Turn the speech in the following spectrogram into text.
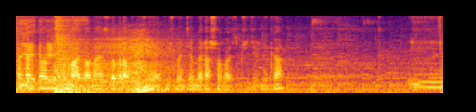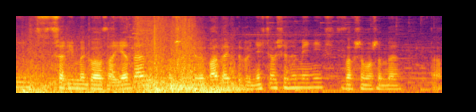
Ta karta nam nie pomaga, ona jest dobra później, jak już będziemy raszować przeciwnika. I strzelimy go za jeden, na wszelki wypadek. Gdyby nie chciał się wymienić, to zawsze możemy tam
